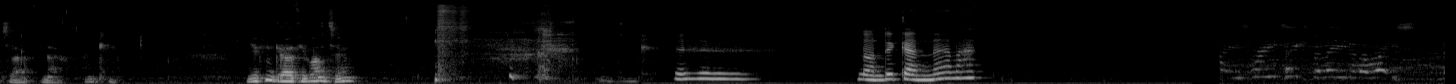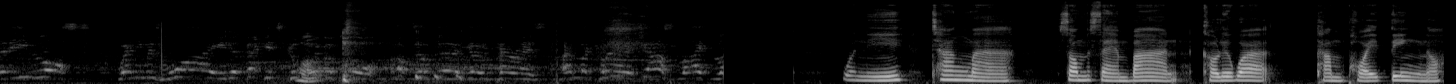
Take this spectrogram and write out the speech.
So, no, thank you. You can go if you want to. นอนด้วยกันน่ารัก Free วันนี้ช่างมาซ่อมแซมบ้าน เขาเรียกว่าทำ pointing เนาะ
